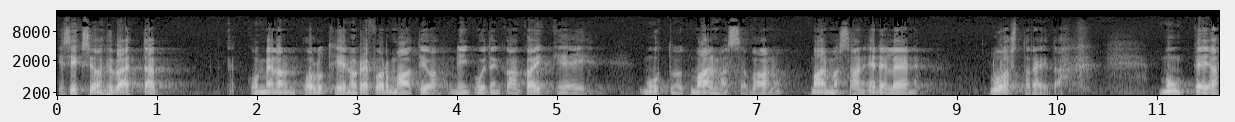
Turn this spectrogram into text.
Ja siksi on hyvä, että kun meillä on ollut hieno reformaatio, niin kuitenkaan kaikki ei muuttunut maailmassa, vaan maailmassa on edelleen luostareita, munkkeja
